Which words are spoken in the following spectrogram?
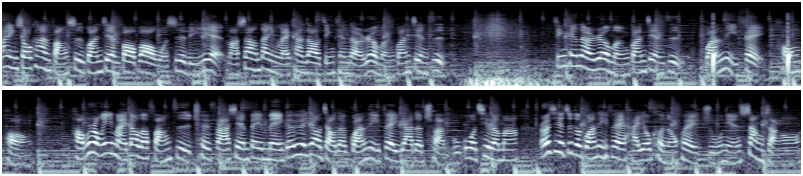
欢迎收看房市关键报报，我是李叶，马上带您来看到今天的热门关键字。今天的热门关键字：管理费、通膨。好不容易买到了房子，却发现被每个月要缴的管理费压得喘不过气了吗？而且这个管理费还有可能会逐年上涨哦。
